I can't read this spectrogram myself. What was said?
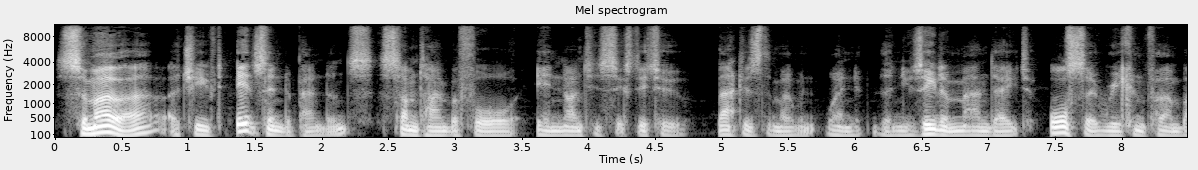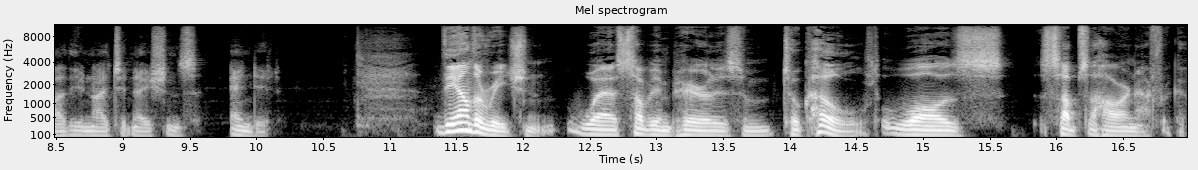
Samoa achieved its independence sometime before in 1962. That is the moment when the New Zealand mandate, also reconfirmed by the United Nations, ended. The other region where sub imperialism took hold was sub Saharan Africa.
